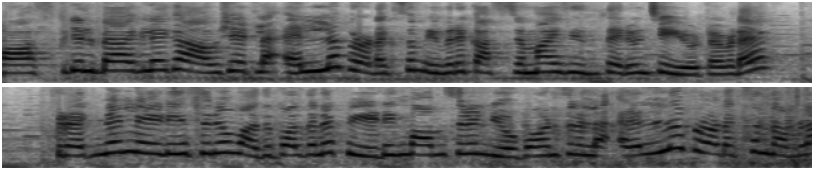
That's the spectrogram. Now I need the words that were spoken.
ഹോസ്പിറ്റൽ ബാഗിലേക്ക് ആവശ്യമായിട്ടുള്ള എല്ലാ പ്രൊഡക്ട്സും ഇവർ കസ്റ്റമൈസ് ചെയ്ത് തരും ചെയ്യും കേട്ടോ ഇവിടെ. പ്രഗ്നന്റ് ലേഡീസിനും അതുപോലെ തന്നെ ഫീഡിംഗ് മോംസിനും ന്യൂ ബോൺസിനുള്ള എല്ലാ പ്രൊഡക്ട്സും നമ്മൾ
